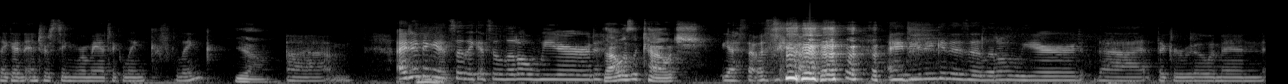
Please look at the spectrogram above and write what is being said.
like an interesting romantic link for Link. Yeah. Um, I do think it's a, like it's a little weird. That was a couch. Yes, that was. yeah. I do think it is a little weird that the Gerudo women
